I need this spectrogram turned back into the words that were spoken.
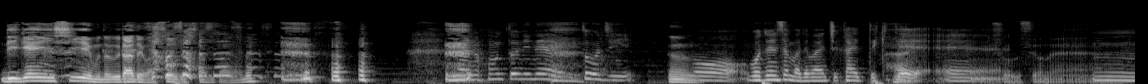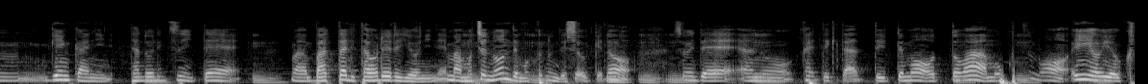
リゲイン CM の裏ではそうでしたみたいなね。あの本当にね、当時、うん。もう午前様で毎日帰ってきて、はい。えーそうですよね。うん玄関にたどり着いて、うん。まあ、ばったり倒れるようにね、まあ、もちろん飲んでも来るんでしょうけど、うん。それであの、帰ってきたって言っても夫はもう靴も、いいよいいよく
